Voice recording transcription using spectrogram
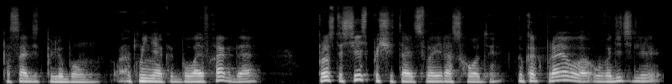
посадит по-любому. От меня как бы лайфхак, да. Просто сесть, посчитать свои расходы. Ну, как правило, у водителей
